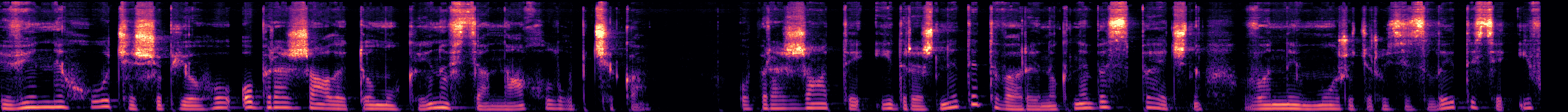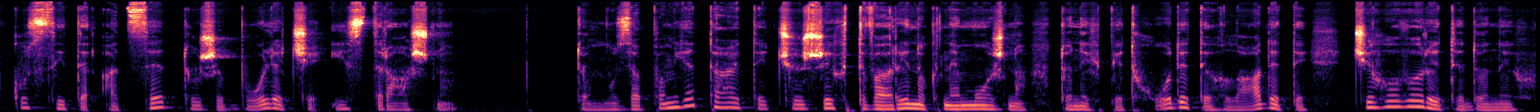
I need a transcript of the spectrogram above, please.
Він не хоче, щоб його ображали, тому кинувся на хлопчика. Ображати і дражнити тваринок небезпечно. Вони можуть розізлитися і вкусити, а це дуже боляче і страшно. Тому запам'ятайте, чужих тваринок не можна до них підходити, гладити чи говорити до них.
